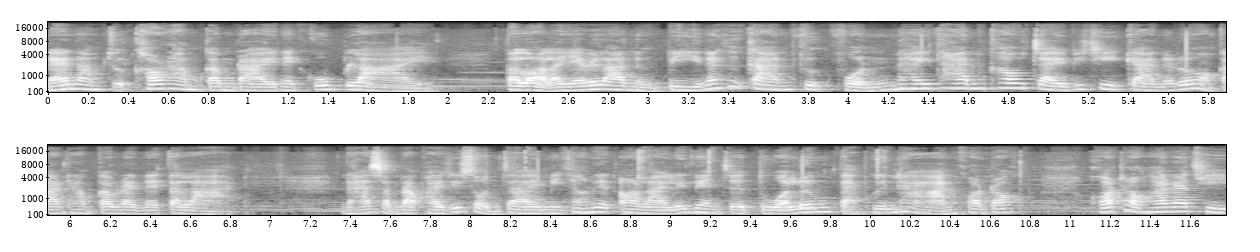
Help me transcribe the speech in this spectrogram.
แนะนำจุดเข้าทำกำไรในกรุ๊ปไลน์ตลอดระยะเวลา 1 ปี นั่นคือการฝึกฝนให้ท่านเข้าใจวิธีการในเรื่องของการทำกำไรในตลาดนะคะสำหรับใครที่สนใจมีทั้งเรียนออนไลน์และเรียนเจอตัวเริ่มแต่พื้นฐานคอร์สคอร์สทอง 5 นาที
